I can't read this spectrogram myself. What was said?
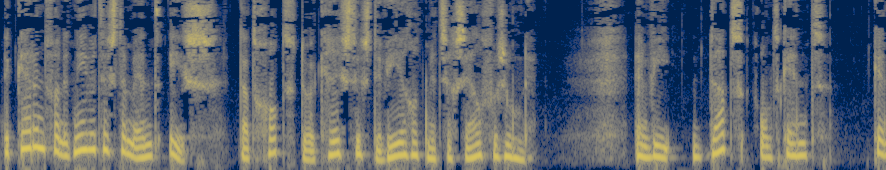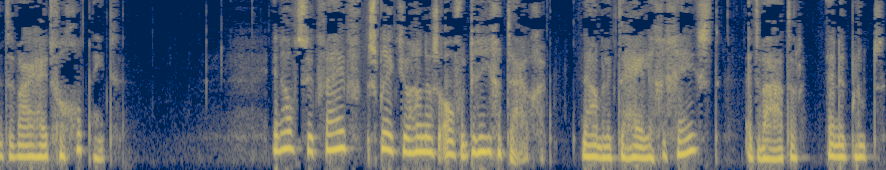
De kern van het Nieuwe Testament is dat God door Christus de wereld met zichzelf verzoende. En wie dat ontkent, kent de waarheid van God niet. In hoofdstuk 5 spreekt Johannes over drie getuigen, namelijk de Heilige Geest, het water en het bloed.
